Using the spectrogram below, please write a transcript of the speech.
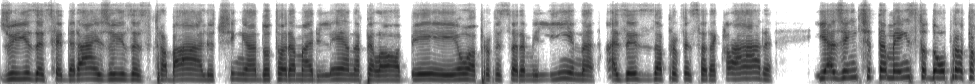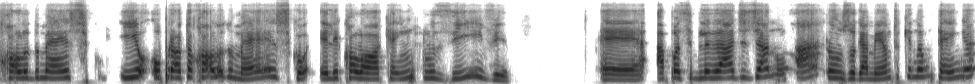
juízas federais, juízas do trabalho, tinha a doutora Marilena pela OAB, eu, a professora Melina, às vezes a professora Clara, e a gente também estudou o protocolo do México. E o protocolo do México, ele coloca, inclusive, é, a possibilidade de anular um julgamento que não tenha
